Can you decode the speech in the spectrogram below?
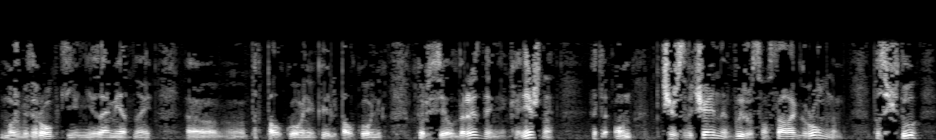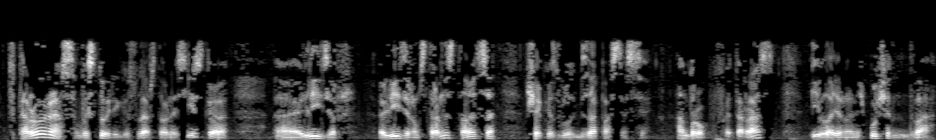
может быть, робкий, незаметный э, подполковник или полковник, который сидел в Дрездене, конечно, это он чрезвычайно вырос, он стал огромным. По существу, второй раз в истории государства российского э, лидер лидером страны становится человек из госбезопасности. Андропов это раз, и Владимир Владимирович Путин два.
